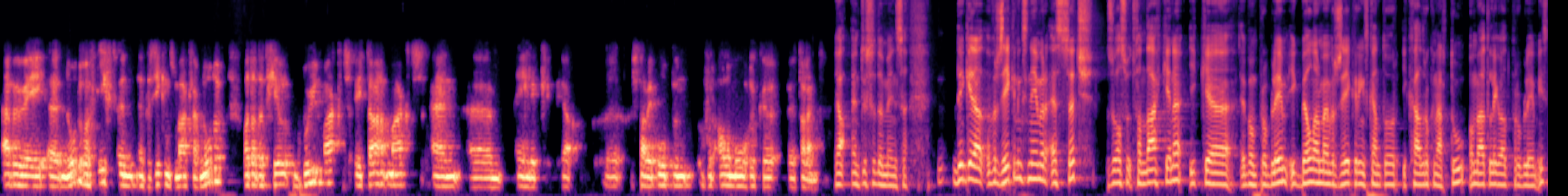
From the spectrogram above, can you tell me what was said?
hebben wij uh, nodig, of heeft een, een verzekeringsmakelaar nodig, wat dat het heel boeiend maakt, uitdagend maakt en uh, eigenlijk ja, staan wij open voor alle mogelijke talenten. Ja, en tussen de mensen. Denk je dat een verzekeringsnemer as such, zoals we het vandaag kennen, ik heb een probleem, ik bel naar mijn verzekeringskantoor, ik ga er ook naartoe om uit te leggen wat het probleem is,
